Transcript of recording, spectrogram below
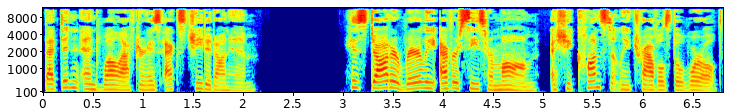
that didn't end well after his ex cheated on him. His daughter rarely ever sees her mom, as she constantly travels the world.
